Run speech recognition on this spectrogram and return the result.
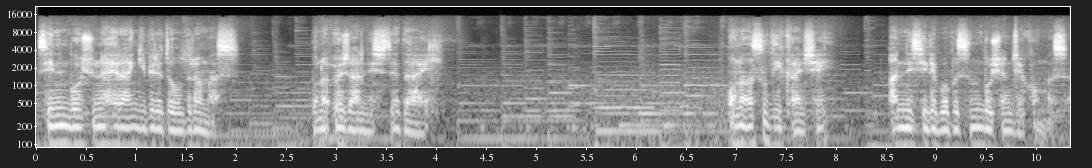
Senin boşluğunu herhangi biri dolduramaz. Buna öz annesi de dahil. Onu asıl yıkan şey annesiyle babasının boşanacak olması.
